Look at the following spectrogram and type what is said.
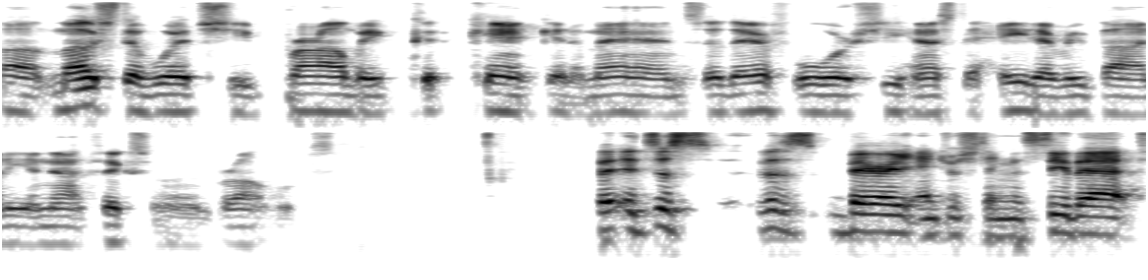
uh, most of which she probably c- can't get a man. So, therefore, she has to hate everybody and not fix her own problems. but it just it was very interesting to see that.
